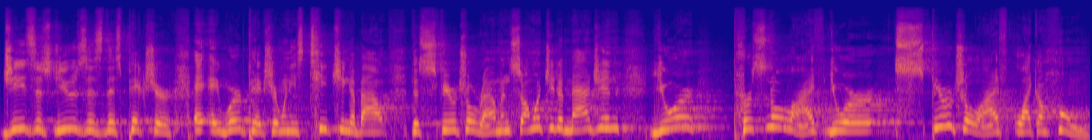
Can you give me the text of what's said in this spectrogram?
Jesus uses this picture, a, a, word picture, when he's teaching about the spiritual realm. And so I want you to imagine your personal life, your spiritual life, like a home.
